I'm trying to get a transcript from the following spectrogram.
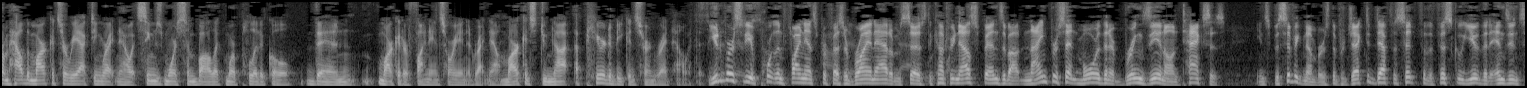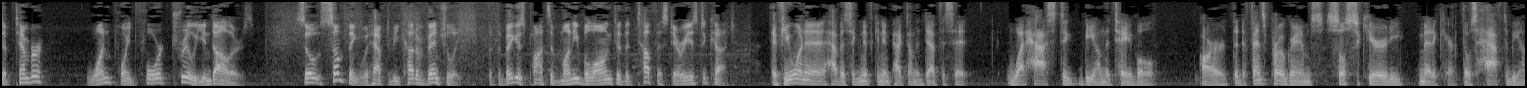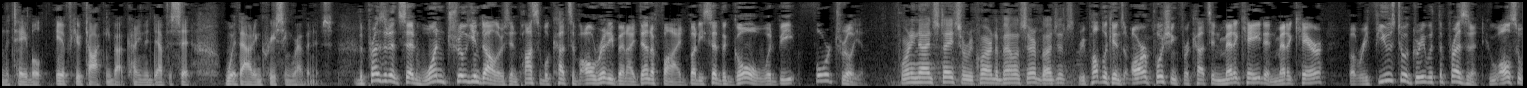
from how the markets are reacting right now, it seems more symbolic, more political than market or finance oriented right now. Markets do not appear to be concerned right now with it. University of Portland finance professor Brian Adams says the country now spends about 9% more than it brings in on taxes. In specific numbers, the projected deficit for the fiscal year that ends in September, $1.4 trillion. So something would have to be cut eventually, but the biggest pots of money belong to the toughest areas to cut. If you want to have a significant impact on the deficit, what has to be on the table are the defense programs, Social Security, Medicare. Those have to be on the table if you're talking about cutting the deficit without increasing revenues. The president said $1 trillion in possible cuts have already been identified, but he said the goal would be 4 trillion. 49 states are required to balance their budgets. Republicans are pushing for cuts in Medicaid and Medicare, but refuse to agree with the president, who also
